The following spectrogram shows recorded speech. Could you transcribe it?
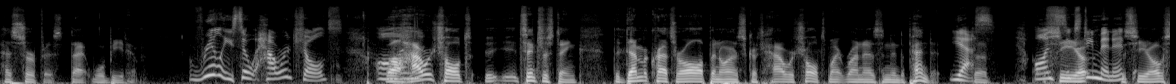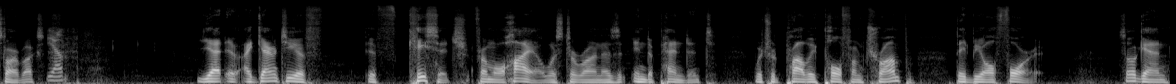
has surfaced that will beat him. Really? So Howard Schultz on Well, Howard Schultz, it's interesting. The Democrats are all up in arms because Howard Schultz might run as an independent. Yes. The on CEO 60 Minutes. The CEO of Starbucks. Yep. Yet, I guarantee if if Kasich from Ohio was to run as an independent, which would probably pull from Trump, they'd be all for it. So again,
